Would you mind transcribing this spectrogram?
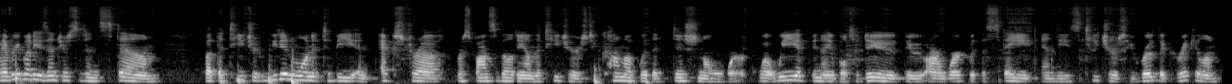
everybody's interested in STEM, but the teacher, we didn't want it to be an extra responsibility on the teachers to come up with additional work. What we have been able to do through our work with the state and these teachers who wrote the curriculum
